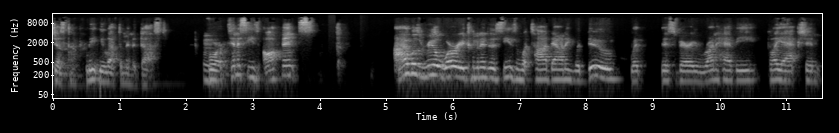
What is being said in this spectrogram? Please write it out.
just completely left him in the dust. Hmm. For Tennessee's offense, I was real worried coming into the season what Todd Downing would do with this very run heavy play action.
